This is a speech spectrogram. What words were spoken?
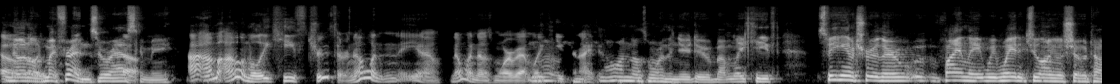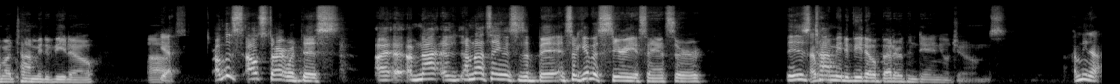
no, no, oh. my friends who are asking me. I, I'm I'm a Malik Heath truther. No one, you know, no one knows more about Malik no, Heath than I do. no one knows more than you do about Malik Heath. Speaking of Truther, finally, we waited too long on the show to talk about Tommy DeVito. Uh, yes. I'll just I'll start with this. I, I'm not I'm not saying this is a bit, and so give a serious answer. Is Tommy DeVito better than Daniel Jones? I mean, I,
